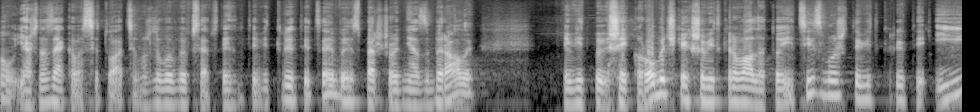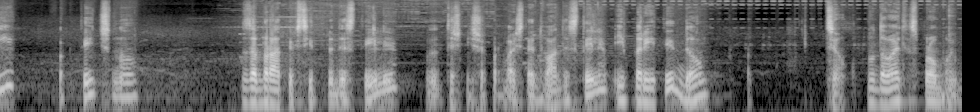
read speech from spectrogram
Ну, я ж не знаю, яка вас ситуація, можливо, ви все встигнете відкрити це, ви з першого дня збирали. Відпов... Ще й коробочки, якщо відкривали, то і ці зможете відкрити. І фактично забрати всі 3D стилі, точніше, пробачте, 2D стилі, і перейти до цього. Ну, давайте спробуємо.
